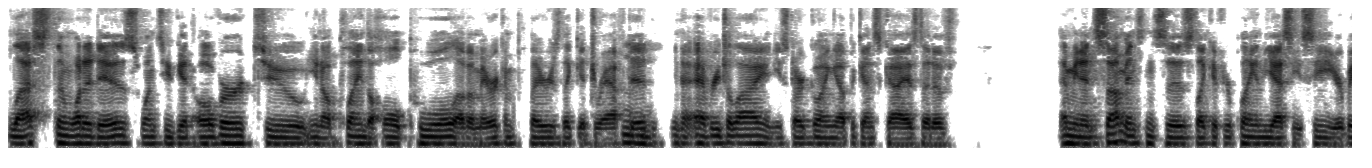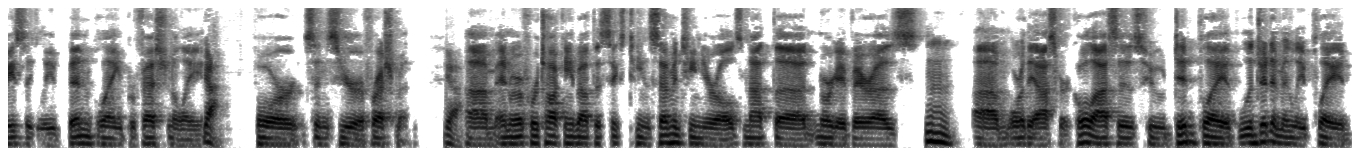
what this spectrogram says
less than what it is once you get over to, you know, playing the whole pool of American players that get drafted, Mm-hmm. you know, every July, and you start going up against guys that have. I mean, in some instances, like if you're playing the SEC, you're basically been playing professionally Yeah. for since you're a freshman. Yeah. Um, and if we're talking about the 16, 17 year olds, not the Norge Veras Mhm. um, or the Oscar Colases who did play, legitimately played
